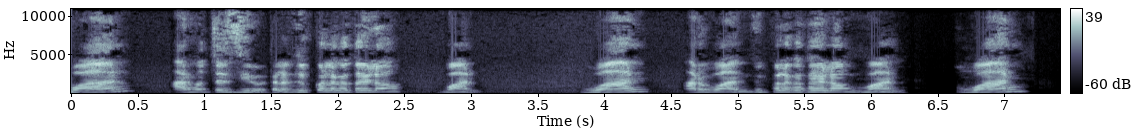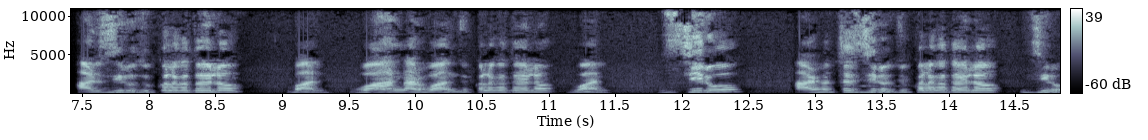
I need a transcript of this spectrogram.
ওয়ান আর হচ্ছে জিরো তাহলে যোগ করলে কত হইল? ওয়ান ওয়ান আর ওয়ান যোগ করলে কত হইল? ওয়ান ওয়ান আর জিরো যোগ করলে কত হইল? ওয়ান ওয়ান আর ওয়ান যোগ করলে কত হইল? ওয়ান জিরো আর হচ্ছে জিরো যোগ করলে কত হইল? জিরো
